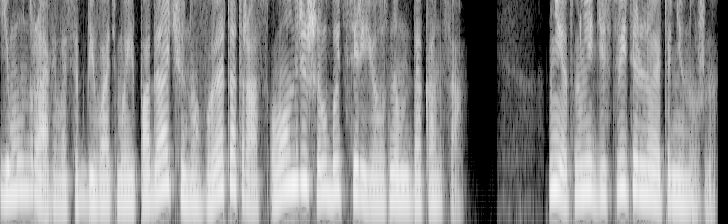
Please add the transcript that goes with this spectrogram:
Ему нравилось отбивать мои подачи, но в этот раз он решил быть серьезным до конца. Нет, мне действительно это не нужно.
